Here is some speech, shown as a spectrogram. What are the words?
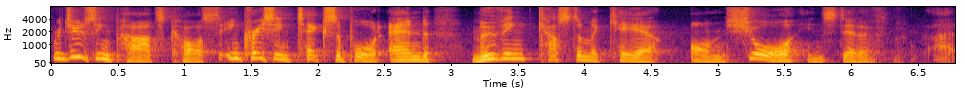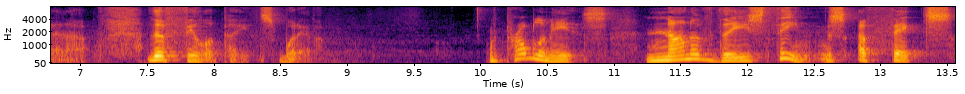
reducing parts costs, increasing tech support, and moving customer care onshore instead of I don't know, the Philippines, whatever. The problem is, none of these things affects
